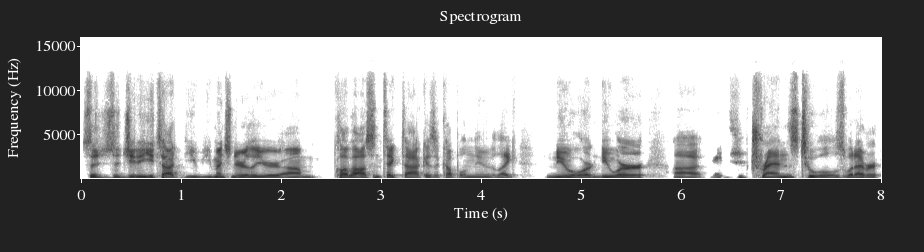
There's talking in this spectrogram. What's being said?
So, so Gina, you talked, you, you mentioned earlier, um, Clubhouse and TikTok is a couple new, like new or newer uh, trends, tools, whatever.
